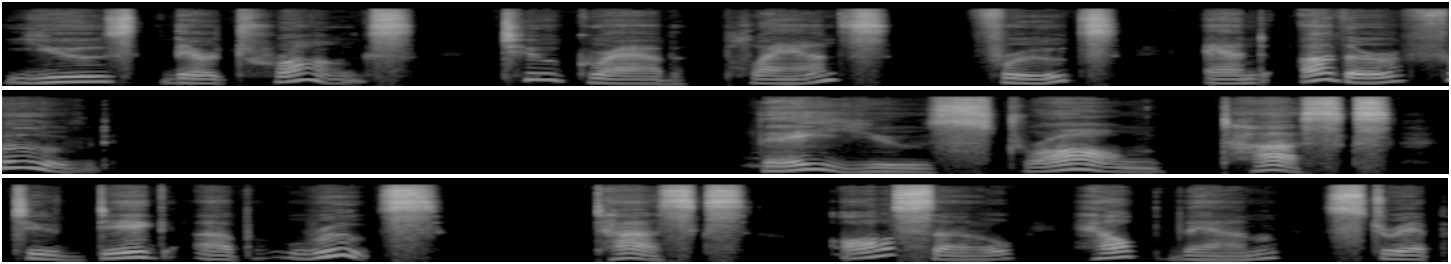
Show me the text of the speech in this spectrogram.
use their trunks to grab plants, fruits, and other food. They use strong tusks to dig up roots. Tusks also help them strip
